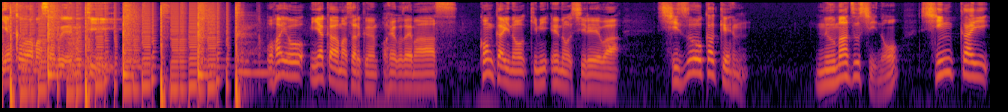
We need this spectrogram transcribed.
宮川勝 MT おはよう宮川勝くんおはようございます。今回の君への指令は静岡県沼津市の深海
